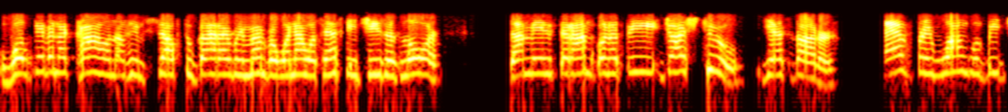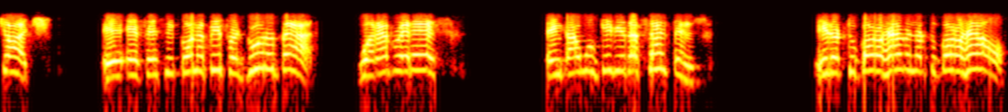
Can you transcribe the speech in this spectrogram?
will give an account of himself to God. I remember when I was asking Jesus, Lord, that means that I'm going to be judged too. Yes, daughter. Everyone will be judged. If it's going to be for good or bad, whatever it is, and God will give you the sentence either to go to heaven or to go to hell.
